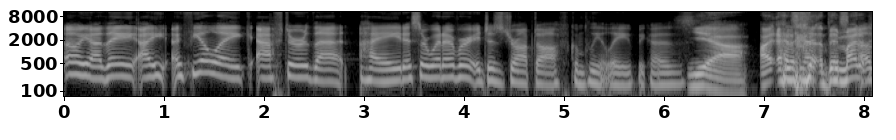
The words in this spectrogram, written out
Oh yeah, they I I feel like after that hiatus or whatever, it just dropped off completely because Yeah, I that- they might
